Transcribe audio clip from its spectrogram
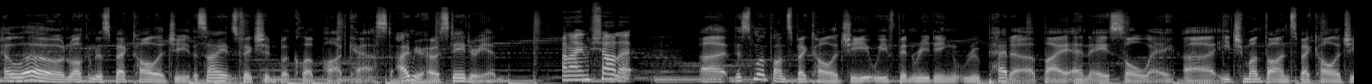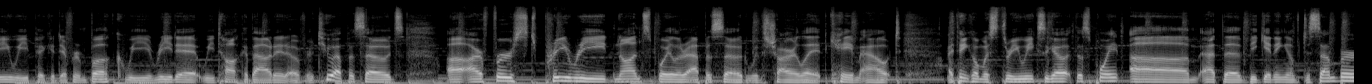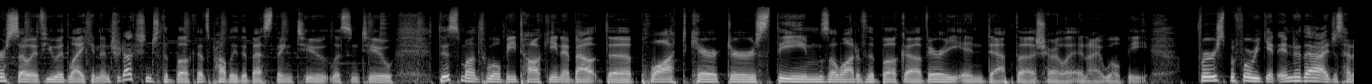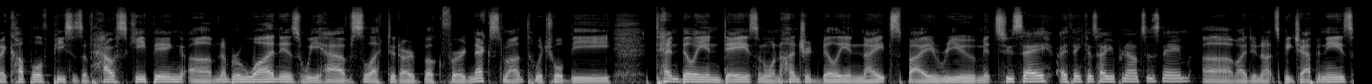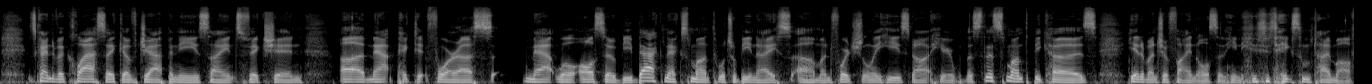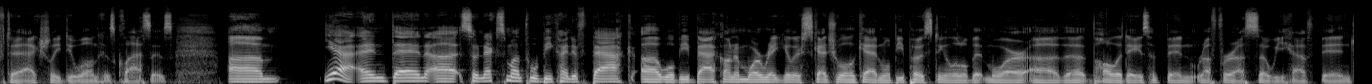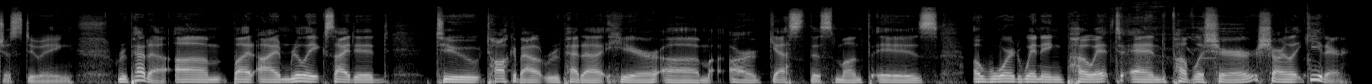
Hello, and welcome to Spectology, the science fiction book club podcast. I'm your host, Adrian. And I'm Charlotte. Uh, this month on Spectology, we've been reading Rupetta by N.A. Sulway. Uh, each month on Spectology, we pick a different book, we read it, we talk about it over two episodes. Uh, our first pre read, non spoiler episode with Charlotte came out I think almost three weeks ago at this point, um, at the beginning of December. So if you would like an introduction to the book, that's probably the best thing to listen to. This month we'll be talking about the plot, characters, themes, a lot of the book, uh, very in depth. Uh, Charlotte and I will be. First, before we get into that, I just had a couple of pieces of housekeeping. Um, number one is we have selected our book for next month, which will be 10 Billion Days and 100 Billion Nights by Ryu Mitsuse, I think is how you pronounce his name. Um, I do not speak Japanese. It's kind of a classic of Japanese science fiction. Uh, Matt picked it for us. Matt will also be back next month, which will be nice. Um, unfortunately, he's not here with us this month because he had a bunch of finals and he needed to take some time off to actually do well in his classes. Um, yeah, and then uh, so next month we'll be kind of back. Uh, we'll be back on a more regular schedule again. We'll be posting a little bit more. Uh, the holidays have been rough for us, so we have been just doing Rupetta. Um, but I'm really excited to talk about Rupetta here. Um, our guest this month is award winning poet and publisher Charlotte Geater.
